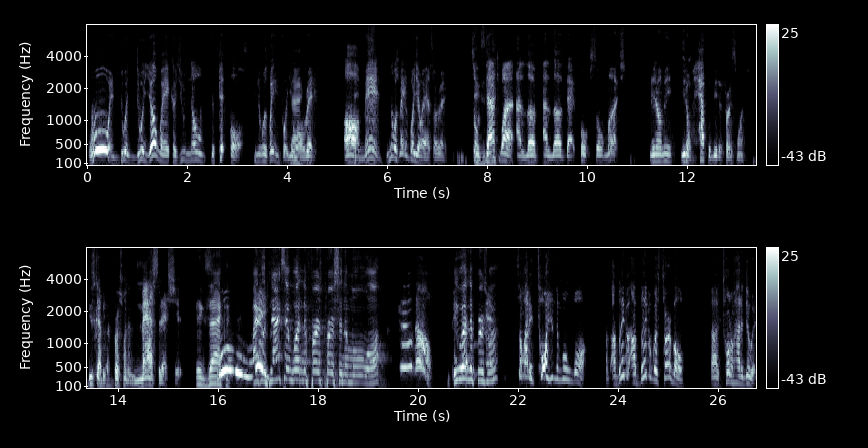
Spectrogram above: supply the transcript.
woo, and do it, do it your way because you know the pitfalls. You know what's waiting for you exactly. already. Oh man, you know what's waiting for your ass already. So exactly. that's why I love, I love that quote so much. You know what I mean? You don't have to be the first one. You just got to be the first one to master that shit. Exactly. Woo, Michael hey. Jackson wasn't the first person to moonwalk. Hell no. He wasn't the first one. Somebody taught him to moonwalk. I, I believe it, I believe it was Turbo uh, taught him how to do it.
